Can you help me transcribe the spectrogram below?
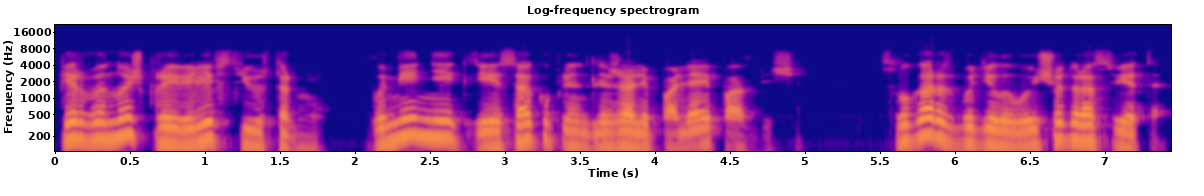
Первую ночь провели в Сьюстерне, в имении, где Исаку принадлежали поля и пастбища. Слуга разбудил его еще до рассвета,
